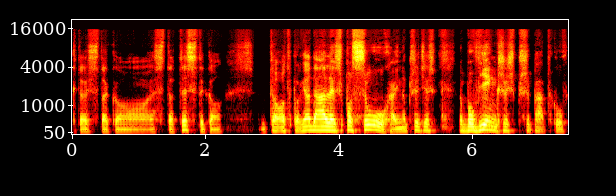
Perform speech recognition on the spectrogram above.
ktoś z taką statystyką, to odpowiada, ależ posłuchaj, no przecież, no bo większość przypadków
